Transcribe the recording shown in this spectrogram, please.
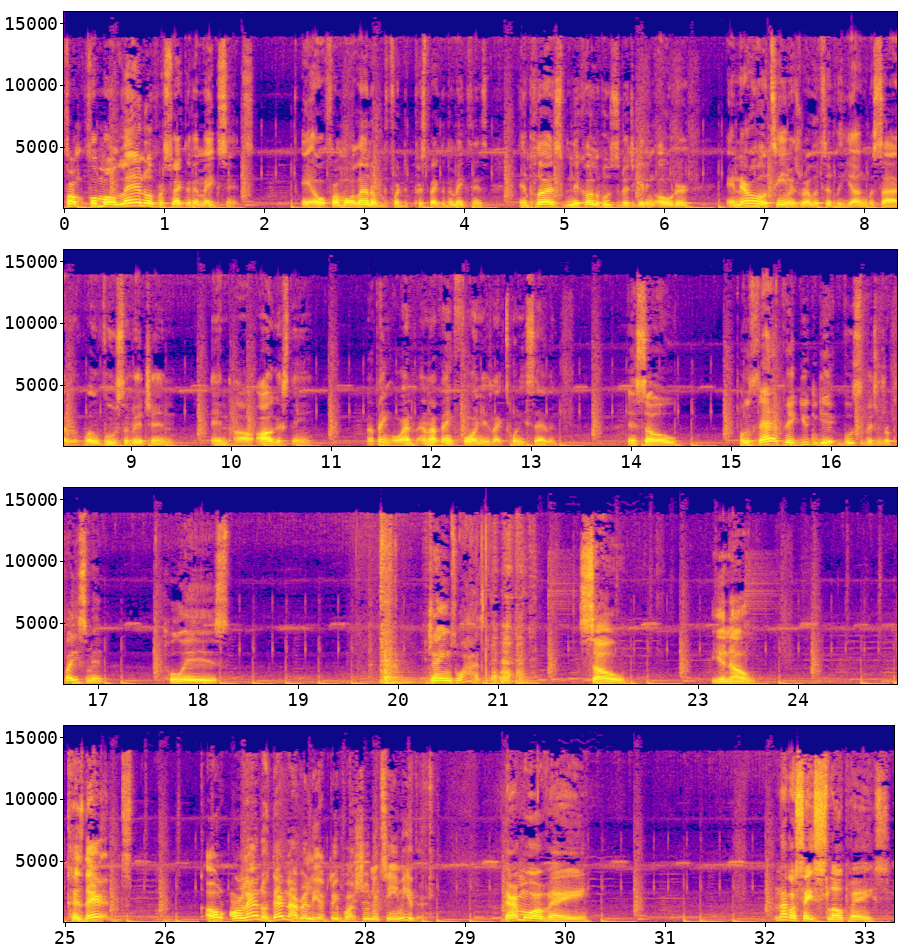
from from Orlando perspective. It makes sense. And, oh, from Orlando perspective, it makes sense. And plus, Nikola Vucevic getting older, and their whole team is relatively young. Besides Vucevic and and uh, Augustin, I think, and I think Fournier is like 27. And so, with that pick, you can get Vucevic's replacement, who is James Wiseman. So, you know, because they're Orlando, they're not really a three point shooting team either. They're more of a, I'm not gonna say slow pace,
